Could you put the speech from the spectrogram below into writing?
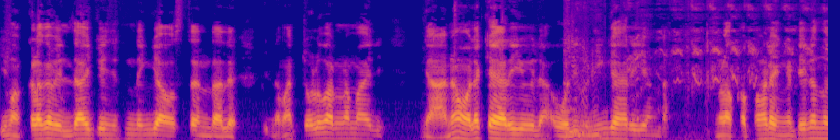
ഈ മക്കളൊക്കെ വലുതായി കഴിഞ്ഞിട്ടുണ്ടെങ്കിൽ അവസ്ഥ എന്താല്ലേ? പിന്നെ മറ്റോൾ പറഞ്ഞ മാതിരി ഞാൻ ഓലെ കെയർ ചെയ്യൂല. ഓൽ ഇനിയും കെയർ ചെയ്യണ്ട. നിങ്ങളൊക്കെ പാടെ എങ്ങോട്ടേലും ഒന്ന്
